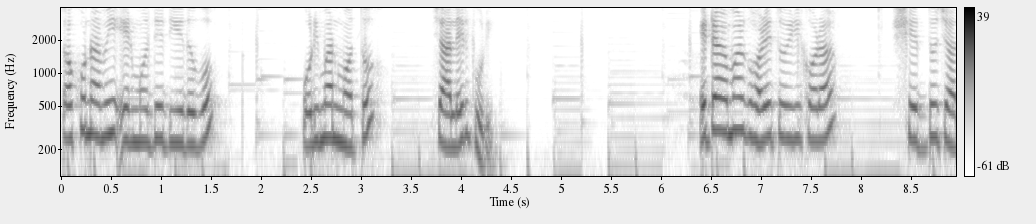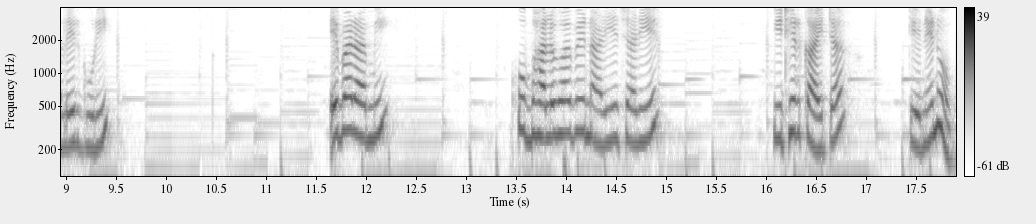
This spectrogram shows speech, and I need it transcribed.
তখন আমি এর মধ্যে দিয়ে দেবো পরিমাণ মতো চালের গুঁড়ি। এটা আমার ঘরে তৈরি করা সেদ্ধ চালের গুঁড়ি। এবার আমি খুব ভালোভাবে নাড়িয়ে চাড়িয়ে পিঠের কাইটা টেনে নেব।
